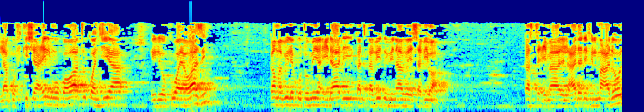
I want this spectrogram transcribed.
la kufikisha ilmu kwa watu kwa njia iliyokuwa ya wazi kama vile kutumia idadi katika vitu vinavyohesabiwa. Kastimal aladad fi almadud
